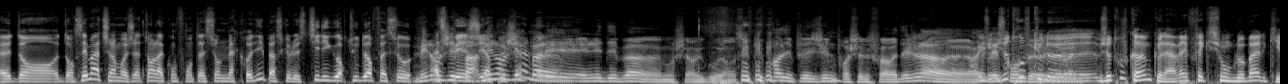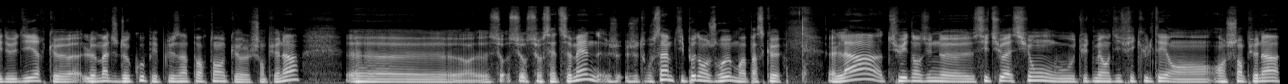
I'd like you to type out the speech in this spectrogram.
euh, dans, dans ses matchs. Hein. Moi, j'attends la confrontation de mercredi parce que le style Igor Tudor face au mélangez PSG pas, mélangez pas les, les, débats, mon cher Hugo. Là. On s'occupera des PSG une prochaine fois. Va déjà je, je trouve que le, je trouve quand même que la réflexion globale qui est de dire que le match de coupe est plus important que le championnat euh, sur, sur, sur, cette semaine, je, je, trouve ça un petit peu dangereux, moi, parce que là, tu es dans une situation où tu te mets en difficulté en, en championnat.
